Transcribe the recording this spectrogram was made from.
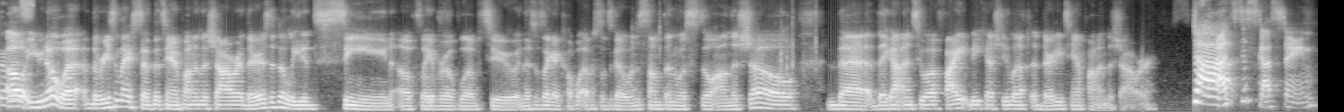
Oh, you know what? The reason I said the tampon in the shower, there is a deleted scene of Flavor of Love 2. And this was like a couple episodes ago when something was still on the show that they got into a fight because she left a dirty tampon in the shower. Stop. That's disgusting.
